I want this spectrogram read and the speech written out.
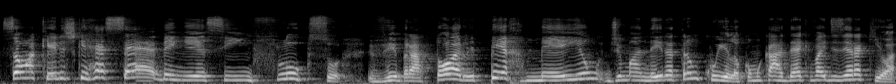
são aqueles que recebem esse influxo vibratório e permeiam de maneira tranquila, como Kardec vai dizer aqui, ó.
